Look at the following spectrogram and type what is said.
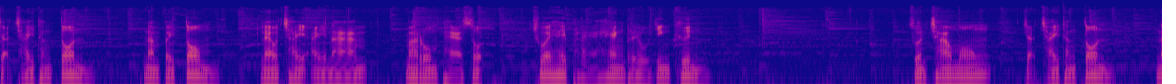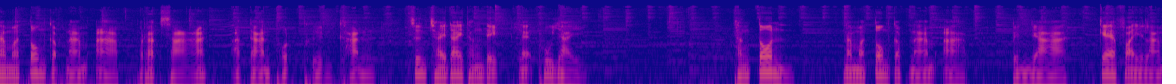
จะใช้ทั้งต้นนำไปต้ม แล้วใช้ไอ้น้ำมารมแผลสด ช่วยให้แผลแห้งเร็วยิ่งขึ้น ส่วนชาวม้ง จะใช้ทั้งต้นนำมาต้มกับน้ำอาบ รักษา อาการผดผื่นคัน ซึ่งใช้ได้ทั้งเด็กและผู้ใหญ่ ทั้งต้นนำมาต้มกับน้ำอาบ เป็นยา แก้ไฟลาม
